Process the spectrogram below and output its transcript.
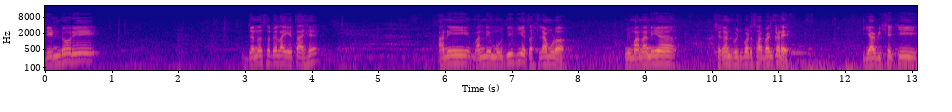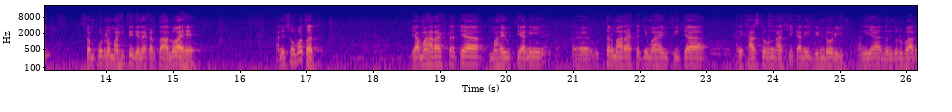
दिंडोरी जनसभेला येत आहे. आणि माननीय मोदीजी येत असल्यामुळं मी माननीय छगन भुजबळ साहेबांकडे या विषयाची संपूर्ण माहिती देण्याकरता आलो आहे. आणि सोबतच या महाराष्ट्राच्या महायुती आणि उत्तर महाराष्ट्राची महायुतीच्या आणि खास करून नाशिक आणि दिंडोरी आणि या नंदुरबार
